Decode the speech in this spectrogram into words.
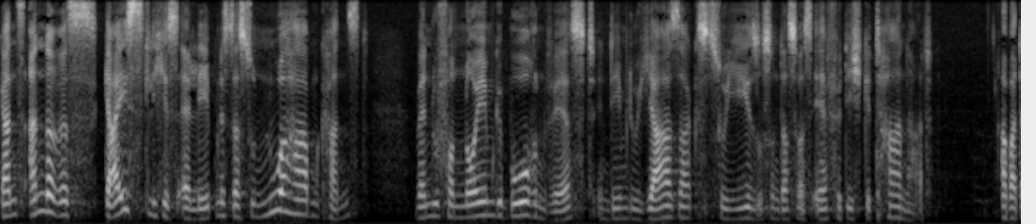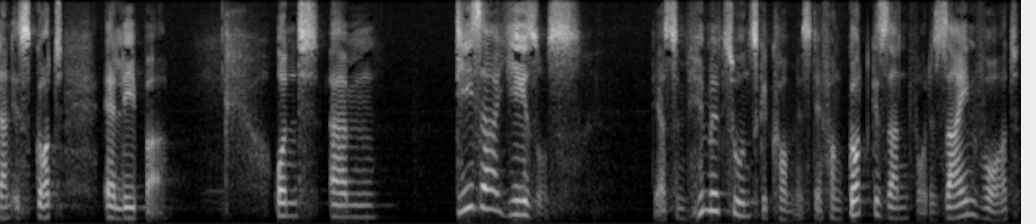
ganz anderes geistliches Erlebnis, das du nur haben kannst, wenn du von neuem geboren wirst, indem du Ja sagst zu Jesus und das, was er für dich getan hat. Aber dann ist Gott erlebbar. Und ähm, dieser Jesus, der aus dem Himmel zu uns gekommen ist, der von Gott gesandt wurde, sein Wort,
